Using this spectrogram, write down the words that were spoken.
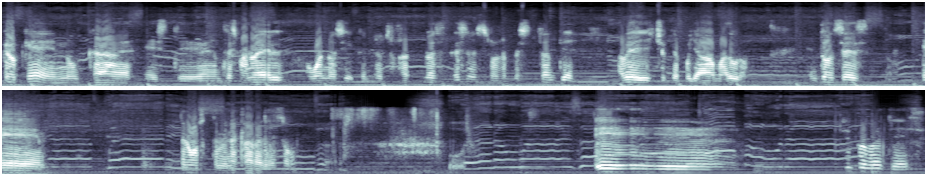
Creo que nunca este Andrés Manuel bueno, sí, que nuestro, es nuestro representante había dicho que apoyaba a Maduro. Entonces, eh, tenemos que también aclarar eso. Y simplemente es,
